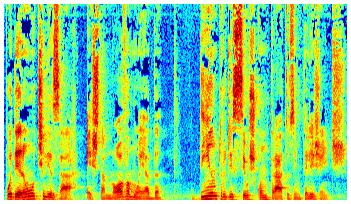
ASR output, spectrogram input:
poderão utilizar esta nova moeda dentro de seus contratos inteligentes.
